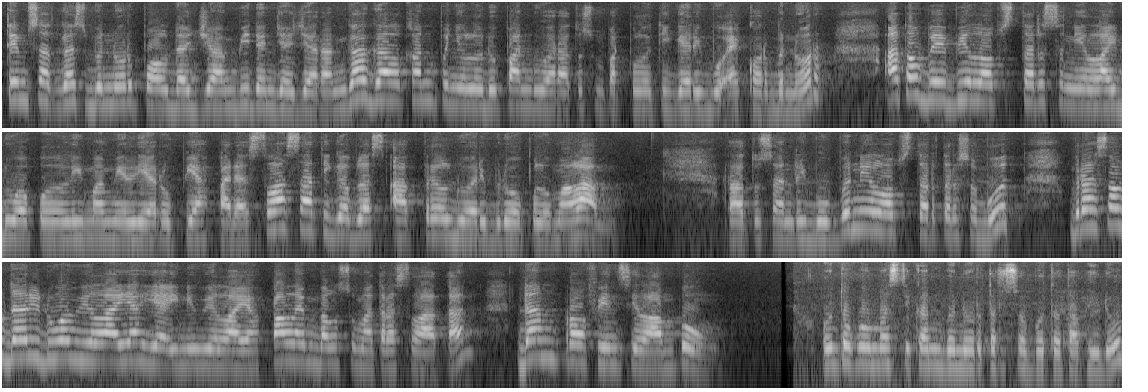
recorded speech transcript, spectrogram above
Tim Satgas Benur Polda Jambi dan jajaran gagalkan penyeludupan 243 ribu ekor benur atau baby lobster senilai 25 miliar rupiah pada Selasa 13 April 2020 malam. Ratusan ribu benih lobster tersebut berasal dari dua wilayah yaitu wilayah Palembang, Sumatera Selatan dan Provinsi Lampung. Untuk memastikan benur tersebut tetap hidup,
